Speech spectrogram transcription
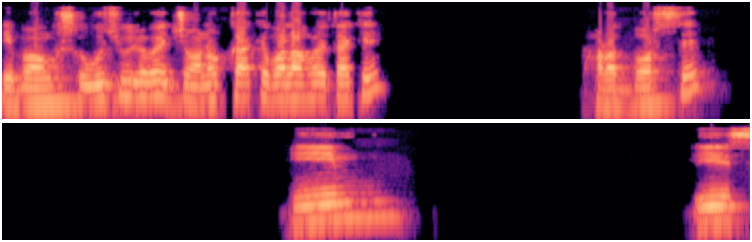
এবং সবুজ বিপ্লবের জনক কাকে বলা হয় তাকে? ভারতবর্ষে এম এস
